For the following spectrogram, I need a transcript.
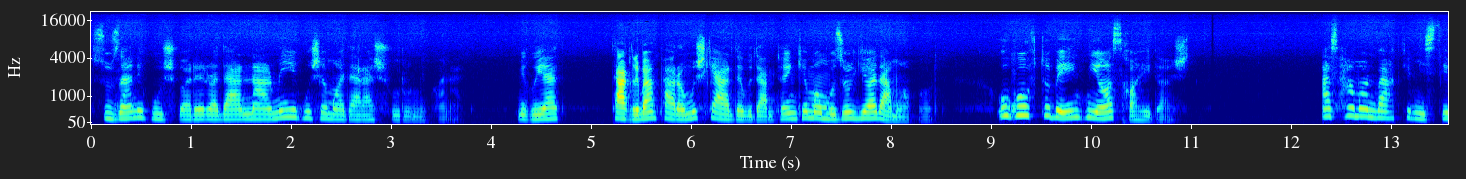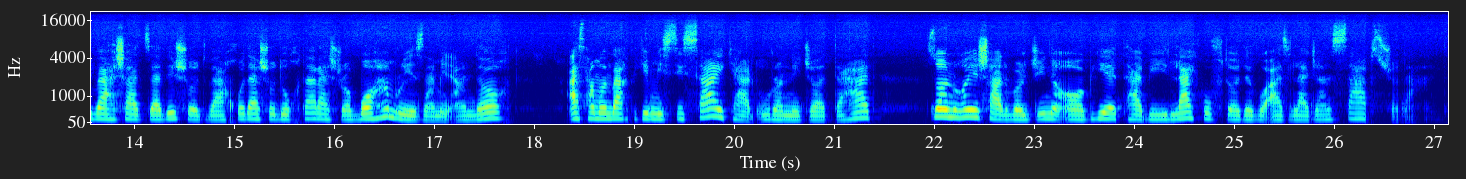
سوزن گوشواره را در نرمه گوش مادرش فرو می کند. می گوید تقریبا فراموش کرده بودم تا اینکه مام بزرگ یادم آورد. او گفت تو به این نیاز خواهی داشت. از همان وقت که میستی وحشت زده شد و خودش و دخترش را با هم روی زمین انداخت، از همان وقتی که میستی سعی کرد او را نجات دهد، زانوهای شلوارجین آبی طبیعی لک افتاده و از لجن سبز شدند.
